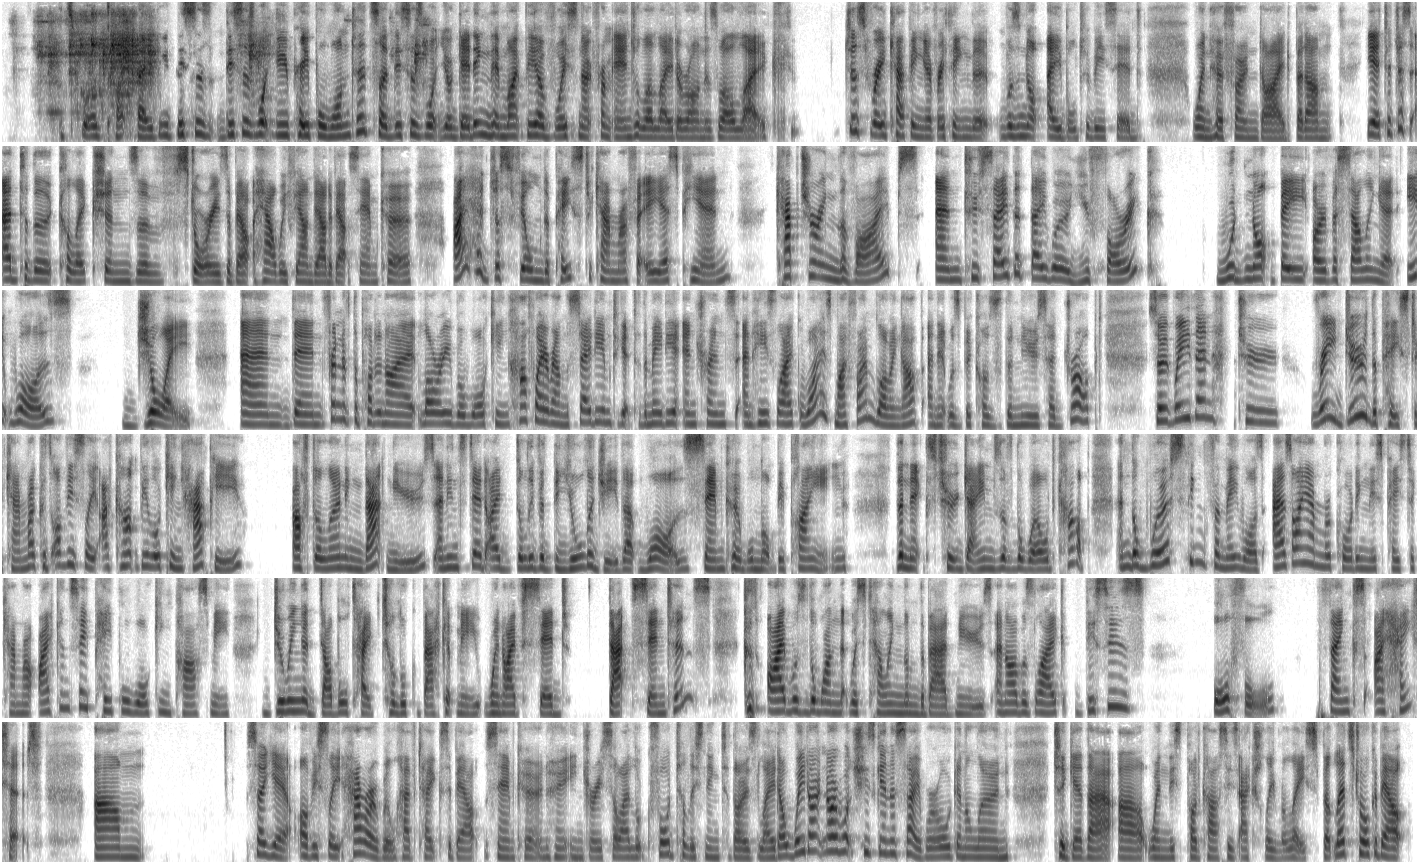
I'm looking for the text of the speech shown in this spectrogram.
It's World Cup, baby. This is this is what you people wanted, so this is what you're getting. There might be a voice note from Angela later on as well, like just recapping everything that was not able to be said when her phone died. But um, yeah, to just add to the collections of stories about how we found out about Sam Kerr, I had just filmed a piece to camera for ESPN capturing the vibes, and to say that they were euphoric would not be overselling it. It was joy. And then friend of the pod and I, Laurie, were walking halfway around the stadium to get to the media entrance, and he's like, "Why is my phone blowing up?" And it was because the news had dropped. So we then had to redo the piece to camera because obviously I can't be looking happy after learning that news. And instead, I delivered the eulogy that was Sam Kerr will not be playing the next two games of the World Cup. And the worst thing for me was, as I am recording this piece to camera, I can see people walking past me doing a double take to look back at me when I've said that sentence because I was the one that was telling them the bad news. And I was like, this is awful. Thanks. I hate it. Um, So yeah, obviously Harrow will have takes about Sam Kerr and her injury. So I look forward to listening to those later. We don't know what she's going to say. We're all going to learn together uh, when this podcast is actually released. But let's talk about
